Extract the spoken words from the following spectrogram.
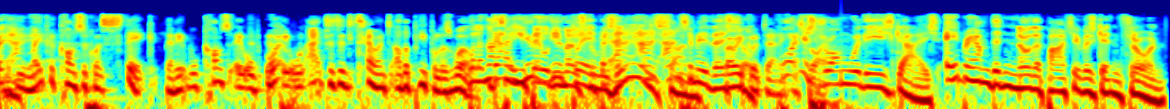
But if you uh, make a consequence stick, then it will, cons- it will it will act as a deterrent to other people as well. Well, and that's Danny, how you, build emotional played, but an- resilience. an- Answer me this. Very though. good, Danny, What that's is right. wrong with these guys? Abraham didn't know the party was getting thrown.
